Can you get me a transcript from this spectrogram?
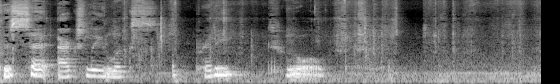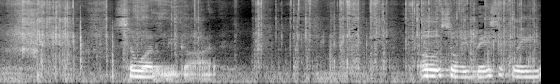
This set actually looks pretty cool. So what do we got? Oh, so we basically,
